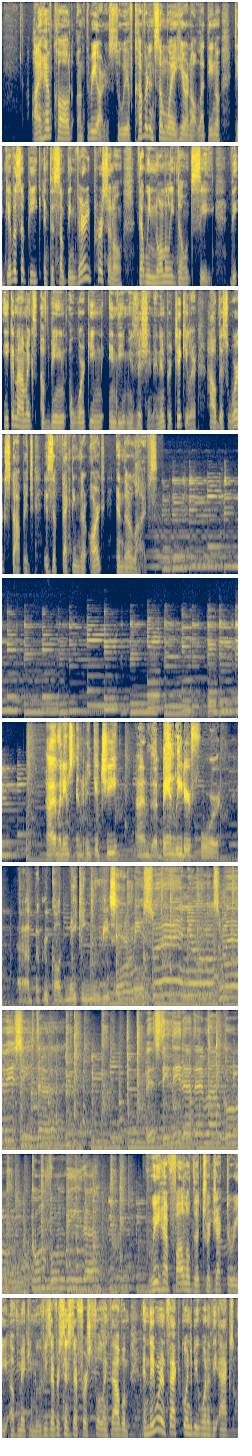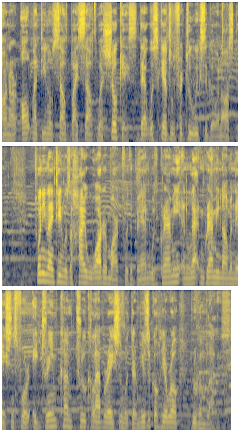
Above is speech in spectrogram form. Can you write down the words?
I have called on three artists who we have covered in some way here on Alt Latino to give us a peek into something very personal that we normally don't see the economics of being a working indie musician, and in particular, how this work stoppage is affecting their art and their lives. Hi, my name is Enrique Chi. I'm the band leader for uh, a group called Making Movies. We have followed the trajectory of making movies ever since their first full length album, and they were in fact going to be one of the acts on our Alt Latino South by Southwest showcase that was scheduled for two weeks ago in Austin. 2019 was a high watermark for the band with Grammy and Latin Grammy nominations for a dream come true collaboration with their musical hero, Ruben Blades.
